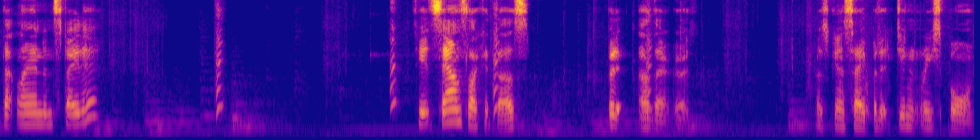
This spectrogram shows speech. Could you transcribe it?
Did that land and stay there? See, it sounds like it does. But it, oh, there it goes. I was going to say, but it didn't respawn.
